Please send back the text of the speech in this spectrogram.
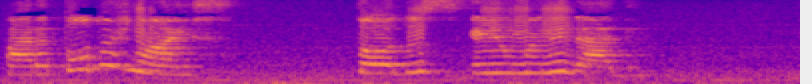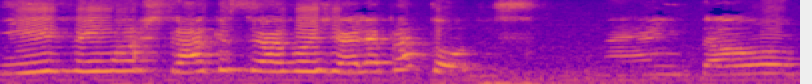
para todos nós, todos em humanidade. E vem mostrar que o seu evangelho é para todos. Né? Então,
